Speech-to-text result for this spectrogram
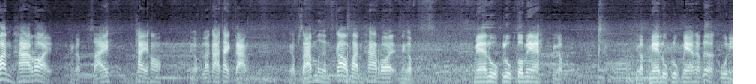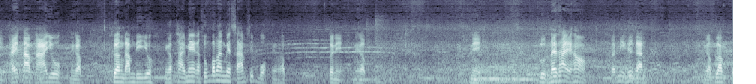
พันห้าร้อยนี่ครับสายไทยเขานี่ครับราคาไทยกลางนี่ครับสามหมื่นเก้าพันห้าร้อยนี่ครับแม่ลูกลูกตัวแม่นี่ครับนี่ครับแม่ลูกลูกแม่ครับเด้อคู่นี้ให้ตามหาอยู่นี่ครับเครื่องดำดีอยู่นี่ครับถ่ายแม่กระสูงประมาณเมตรสามสิบบวกนี่ครับตัวนี้นี่ครับ นี่หลุดนไทยๆเฮ้าแบบนี้คือกันกับลำโต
